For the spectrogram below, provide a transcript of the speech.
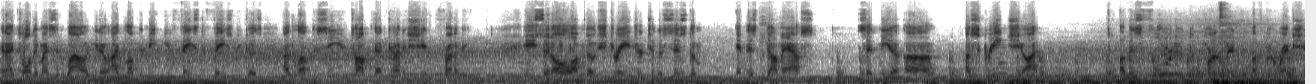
And I told him, I said, wow, you know, I'd love to meet you face to face because I'd love to see you talk that kind of shit in front of me. He said, oh, I'm no stranger to the system. And this dumbass sent me a, a, a screenshot of his Florida Department of Corrections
